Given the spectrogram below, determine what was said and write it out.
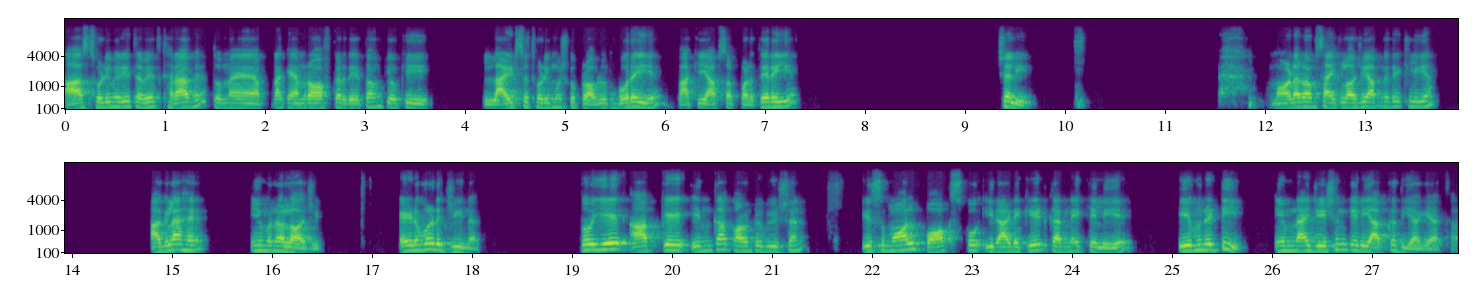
आज थोड़ी मेरी तबीयत खराब है तो मैं अपना कैमरा ऑफ़ कर देता हूँ, क्योंकि लाइट से थोड़ी मुझको प्रॉब्लम हो रही है। बाकी आप सब पढ़ते रहिए। चलिए। मॉडर्न ऑफ़ साइकोलॉजी आपने देख लिया। अगला है इम्यूनोलॉजी एडवर्ड जीनर। तो ये आपके इनका कंट्रीब्यूशन स्मॉल पॉक्स को इराडिकेट करने के लिए इम्यूनिटी इम्यूनाइजेशन के लिए आपका दिया गया था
